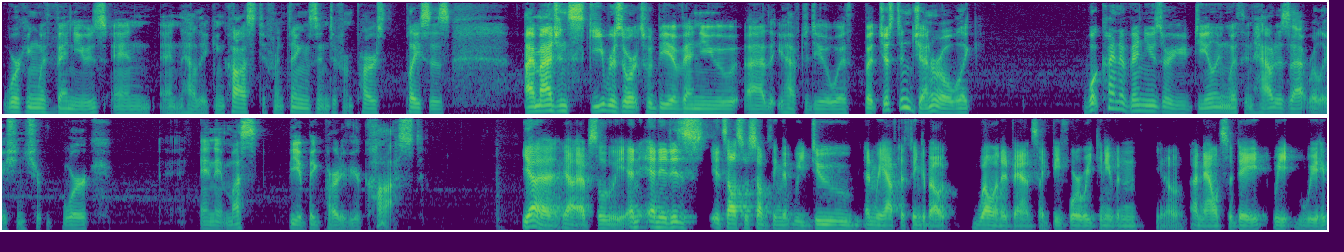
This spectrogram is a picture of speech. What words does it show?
working with venues and and how they can cost different things in different parts places. I imagine ski resorts would be a venue uh, that you have to deal with but just in general like what kind of venues are you dealing with and how does that relationship work? And it must be a big part of your cost. Yeah, yeah, absolutely. And and it is it's also something that we do and we have to think about well in advance like before we can even, you know, announce a date. We we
